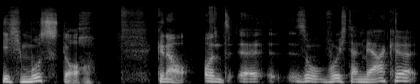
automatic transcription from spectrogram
ich muss doch. Genau. Und äh, so, wo ich dann merke,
